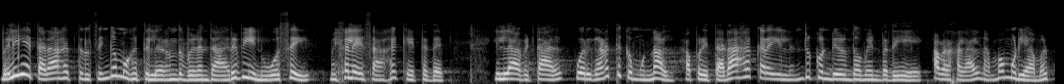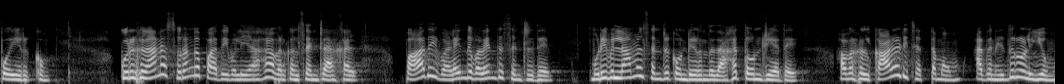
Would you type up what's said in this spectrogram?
வெளியே தடாகத்தில் சிங்கமுகத்திலிருந்து விழுந்த அருவியின் ஓசை மிகலேசாக கேட்டது. இல்லாவிட்டால் ஒரு கணத்துக்கு முன்னால் அப்படி தடாகக்கரையில் நின்று கொண்டிருந்தோம் என்பதையே அவர்களால் நம்ப முடியாமல் போயிருக்கும். குறுகலான சுரங்கப்பாதை வழியாக அவர்கள் சென்றார்கள். பாதை வளைந்து வளைந்து சென்றது. முடிவில்லாமல் சென்று கொண்டிருந்ததாக தோன்றியது. அவர்கள் காலடி சத்தமும் அதன் எதிரொலியும்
